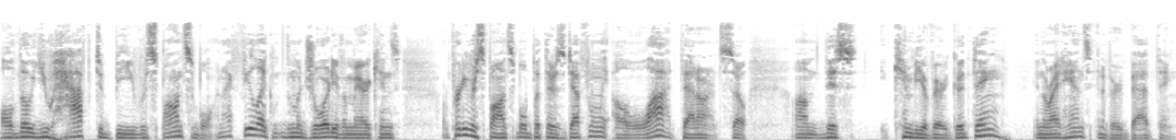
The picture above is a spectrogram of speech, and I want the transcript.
Although you have to be responsible. And I feel like the majority of Americans are pretty responsible, but there's definitely a lot that aren't. So um, this can be a very good thing in the right hands and a very bad thing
